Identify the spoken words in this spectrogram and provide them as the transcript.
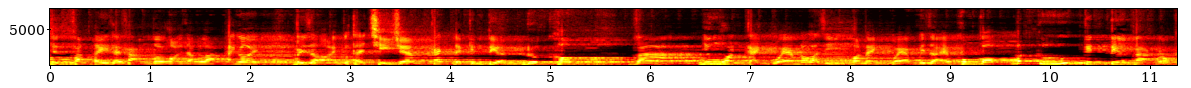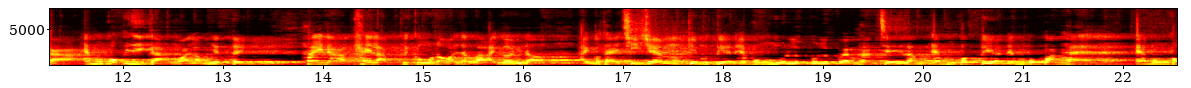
trên fanpage Thái Phạm của tôi hỏi rằng là, anh ơi, bây giờ anh có thể chỉ cho em cách để kiếm tiền được không? Và nhưng hoàn cảnh của em đó là gì? Hoàn cảnh của em bây giờ em không có bất cứ cái tiền bạc nào cả, em không có cái gì cả ngoài lòng nhiệt tình. Hay là hay là cái cô nói rằng là, anh ơi, bây giờ anh có thể chỉ cho em kiếm được tiền, em không có nguồn lực nguồn lực của em hạn chế lắm, em không có tiền, em không có quan hệ em không có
